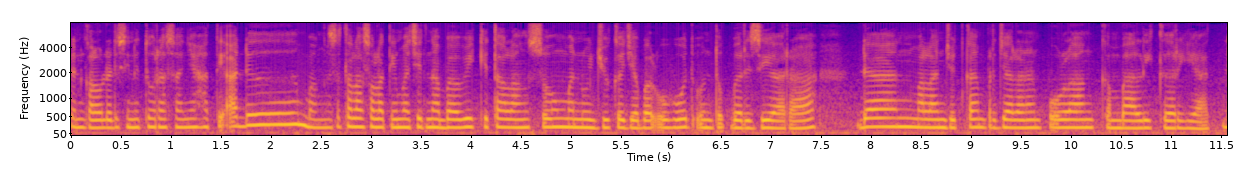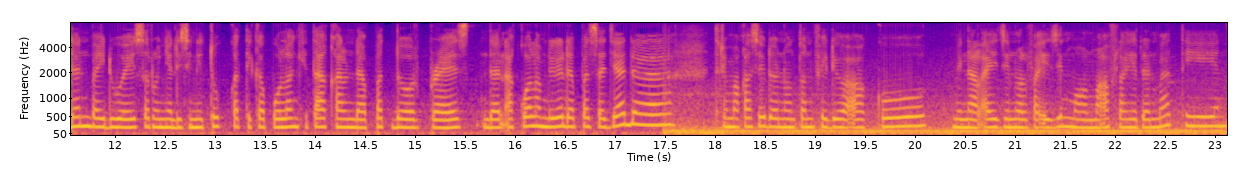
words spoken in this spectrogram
Dan kalau dari sini tuh rasanya hati adem banget. Setelah sholat di Masjid Nabawi kita langsung menuju ke Jabal Uhud untuk berziarah dan melanjutkan perjalanan pulang kembali ke Riyadh. Dan by the way, serunya di sini tuh ketika pulang kita akan dapat door prize dan aku alhamdulillah dapat sajadah. Terima kasih udah nonton video aku. Minal aizin wal faizin, mohon maaf lahir dan batin.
